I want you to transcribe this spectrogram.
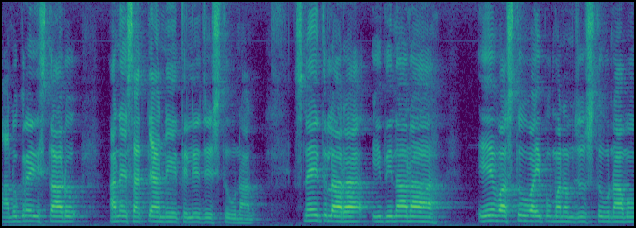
అనుగ్రహిస్తాడు అనే సత్యాన్ని తెలియజేస్తూ ఉన్నాను. స్నేహితులారా ఈ దినాన ఏ వస్తువు వైపు మనం చూస్తూ ఉన్నామో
